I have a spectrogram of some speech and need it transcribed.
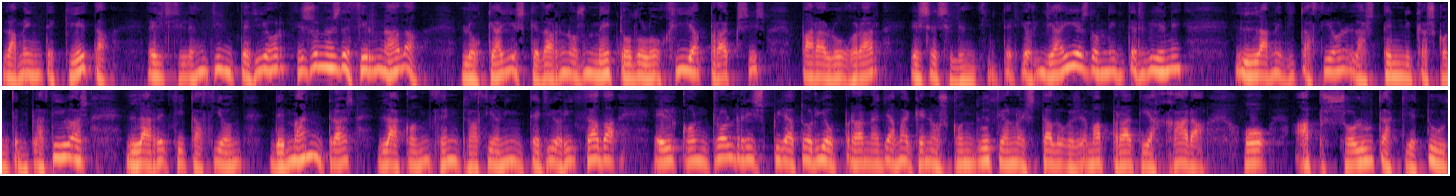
la mente quieta, el silencio interior, eso no es decir nada. Lo que hay es que darnos metodología, praxis, para lograr ese silencio interior. Y ahí es donde interviene la meditación, las técnicas contemplativas, la recitación de mantras, la concentración interiorizada, el control respiratorio pranayama que nos conduce a un estado que se llama pratyahara o absoluta quietud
